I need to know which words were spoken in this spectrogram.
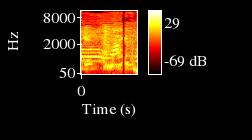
It's my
